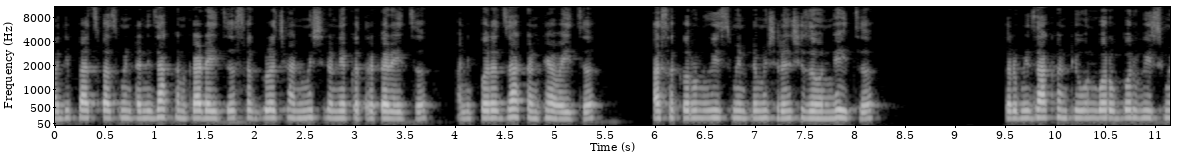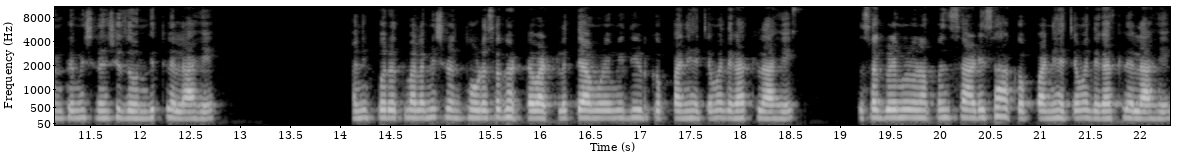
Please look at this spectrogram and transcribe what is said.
मध्ये पाच पाच मिनिटांनी झाकण काढायचं सगळं छान मिश्रण एकत्र करायचं आणि परत झाकण ठेवायचं. असं करून वीस मिनटं मिश्रण शिजवून घ्यायचं. तर मी झाकण ठेवून बरोबर वीस मिनटं मिश्रण शिजवून घेतलेलं आहे. आणि परत मला मिश्रण थोडंसं घट्ट वाटलं त्यामुळे मी दीड कप पाणी ह्याच्यामध्ये घातलं आहे. तर सगळे मिळून आपण साडेसहा कप पाणी ह्याच्यामध्ये घातलेलं आहे.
